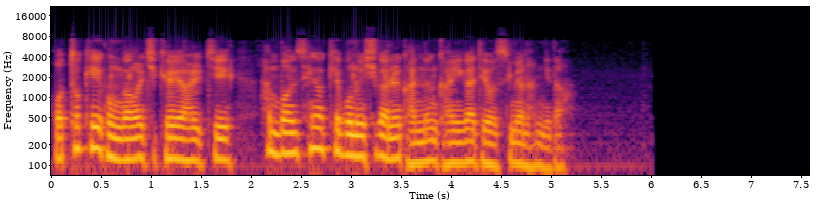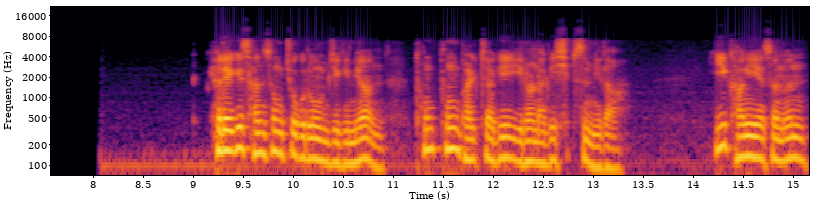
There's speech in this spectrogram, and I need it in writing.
어떻게 건강을 지켜야 할지 한번 생각해 보는 시간을 갖는 강의가 되었으면 합니다. 혈액이 산성 쪽으로 움직이면 통풍 발작이 일어나기 쉽습니다. 이 강의에서는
